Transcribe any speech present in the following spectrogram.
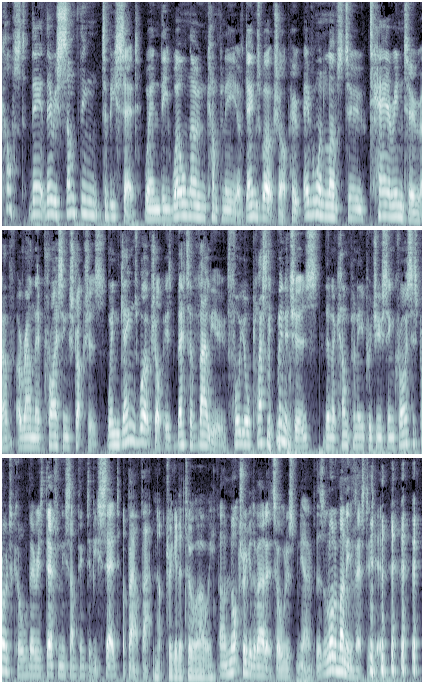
cost. There, there is something to be said when the well-known company of Games Workshop, who everyone loves to tear into of, around their pricing structures, when Games Workshop is better value for your plastic miniatures than a company producing Crisis Protocol, there is definitely something to be said about that. Not triggered at all, are we? I'm not triggered about it at all. Just you know, there's a lot of money invested here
